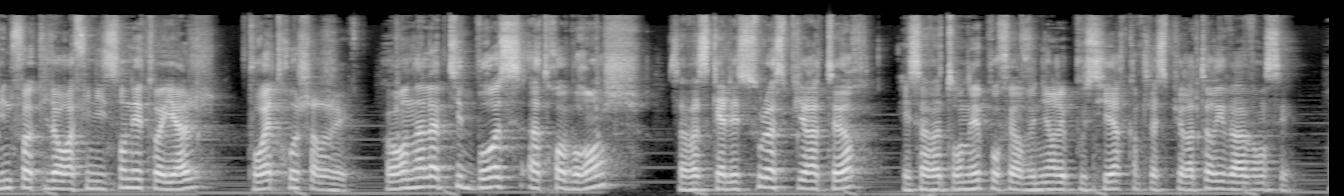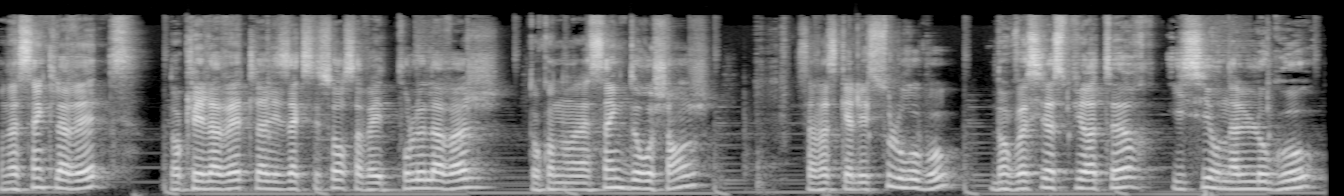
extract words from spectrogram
Une fois qu'il aura fini son nettoyage, pour être rechargé. Alors on a la petite brosse à trois branches, ça va se caler sous l'aspirateur et ça va tourner pour faire venir les poussières quand l'aspirateur va avancer. On a cinq lavettes, donc les lavettes là les accessoires ça va être pour le lavage, donc on en a 5 de rechange. Ça va se caler sous le robot. Donc voici l'aspirateur. Ici on a le logo,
